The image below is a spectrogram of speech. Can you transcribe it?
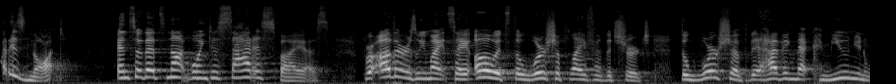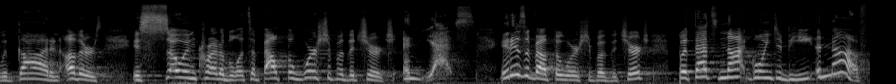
that is not. And so that's not going to satisfy us. For others, we might say, oh, it's the worship life of the church. The worship, that having that communion with God and others is so incredible. It's about the worship of the church. And yes, it is about the worship of the church, but that's not going to be enough.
